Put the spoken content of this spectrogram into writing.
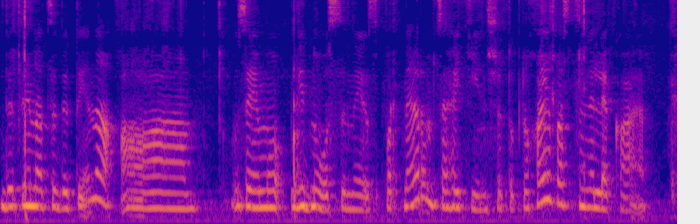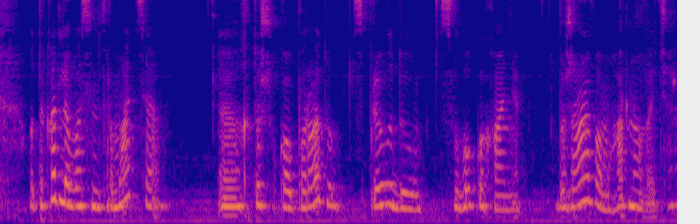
дитина це дитина, а взаємовідносини з партнером це геть інше. Тобто, хай вас це не лякає. Отака для вас інформація. Е, Хто шукав пораду з приводу свого кохання. Бажаю вам гарного вечора.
